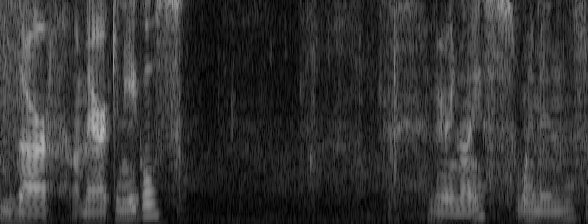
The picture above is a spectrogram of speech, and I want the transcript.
These are American Eagles. Very nice. Women's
